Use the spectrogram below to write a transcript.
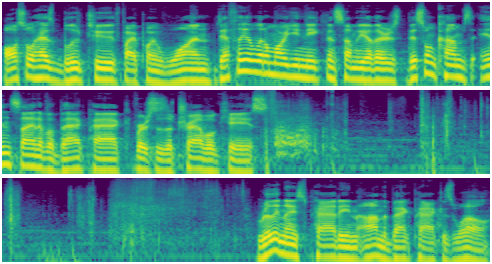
Also has Bluetooth 5.1. Definitely a little more unique than some of the others. This one comes inside of a backpack versus a travel case. Really nice padding on the backpack as well.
